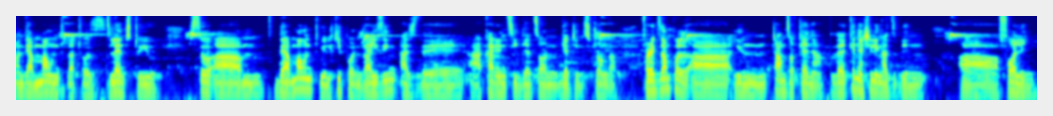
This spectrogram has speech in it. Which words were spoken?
on the amount that was lent to you. So um, the amount will keep on rising as the uh, currency gets on getting stronger. For example, uh, in terms of Kenya, the Kenya shilling has been uh, falling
